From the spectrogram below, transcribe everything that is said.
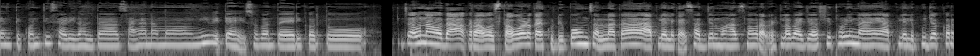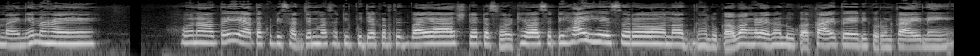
आणि ते कोणती साडी घालतात? सांगा ना मग. मी बी त्या हिशोबाने तयारी करतो. जाऊ ना हो दहा अकरा वाजता वड काय कुठे पाहून चालला का? आपल्याला काय सात जन्म हाच नवरा भेटला पाहिजे अशी थोडी नाही आपल्याला पूजा करणं आहे नेणं आहे. हो ना ताई आता कुठे सात जन्मासाठी पूजा करतात बाया? स्टेटसवर ठेवासाठी हाय हे सर. नथ घालू का बांगड्या घालू का काय तयारी करून काय नाही.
